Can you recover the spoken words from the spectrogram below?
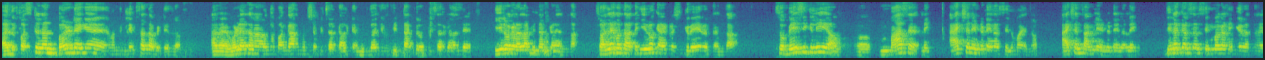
ಅದು ಫಸ್ಟ್ ನನ್ ಬರ್ಡೇಗೆ ಒಂದು ಗ್ಲಿಪ್ಸ್ ಅಂತ ಬಿಟ್ಟಿದ್ರು. ಅದೇ ಒಳ್ಳೆತನ ಒಂದು ಬಂಗಾರ ಮನುಷ್ಯ ಪಿಕ್ಚರ್ ಕಾಲಕ್ಕೆ ಮುಗ್ದೋಯ್ತು ಹಿಟ್ ಆಗ್ತಿರೋ ಪಿಕ್ಚರ್ಗಳಲ್ಲಿ ಹೀರೋಗಳೆಲ್ಲ ವಿನ್ನನ್ಗಳೇ ಅಂತ ಸೊ ಅಲ್ಲೇ ಗೊತ್ತಾಗುತ್ತೆ ಹೀರೋ ಕ್ಯಾರೆಕ್ಟರ್ ಗ್ರೇ ಇರುತ್ತೆ ಅಂತ. So basically mass like action entertainer cinema ಇದು. Action family entertainer like Dinakar sir ಸಿನಿಮಾಗಳು ಹೆಂಗಿರುತ್ತೆ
